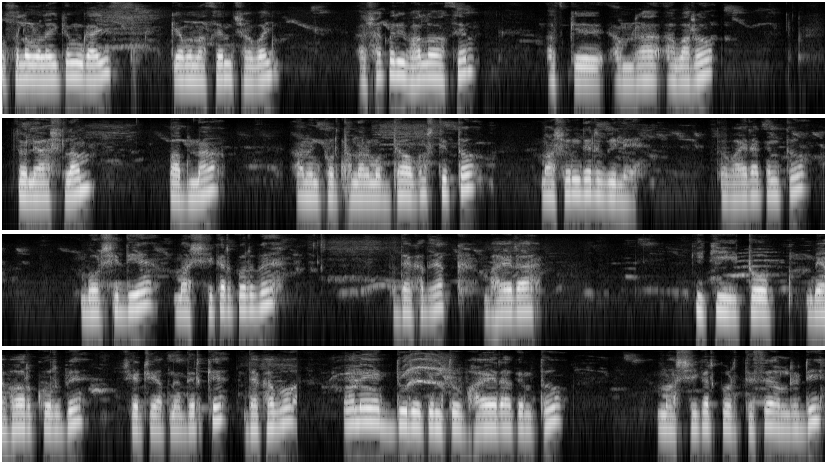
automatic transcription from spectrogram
আসসালামু আলাইকুম গাইস কেমন আছেন সবাই? আশা করি ভালো আছেন। আজকে আমরা আবারও চলে আসলাম পাবনা, আমিনপুর থানার মধ্যে অবস্থিত মাসুন্দের বিলে। তো ভাইরা কিন্তু বড়শি দিয়ে মাছ শিকার করবে। তো দেখা যাক ভাইরা কি কি টোপ ব্যবহার করবে, সেটি আপনাদেরকে দেখাবো। অনেক দূরে কিন্তু ভাইয়েরা কিন্তু মাছ শিকার করতেছে অলরেডি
